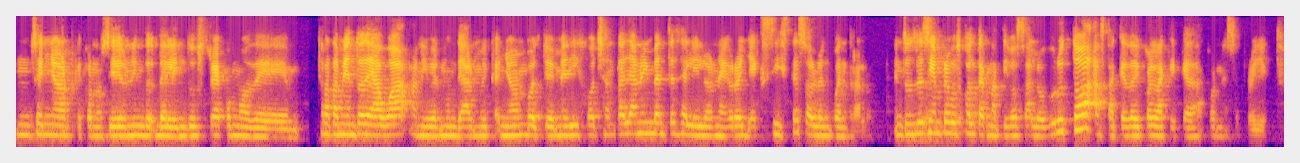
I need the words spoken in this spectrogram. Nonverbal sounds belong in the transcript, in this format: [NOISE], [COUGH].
un señor que conocí de, de, la industria como de tratamiento de agua a nivel mundial muy cañón, volteó y me dijo, Chantal, ya no inventes el hilo negro, ya existe, solo encuéntralo. Entonces siempre busco alternativas a lo bruto hasta que doy con la que queda con ese proyecto.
